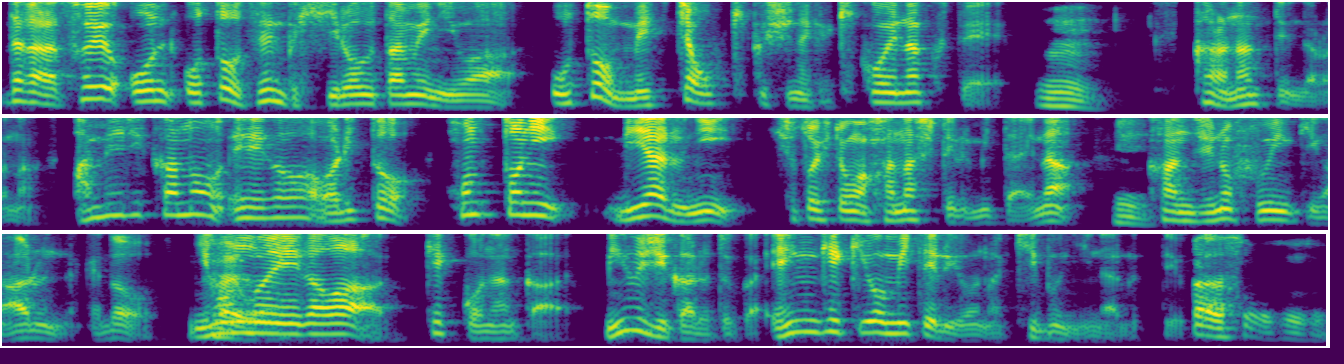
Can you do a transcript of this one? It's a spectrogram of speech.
だからそういう音音を全部拾うためには、音をめっちゃ大きくしなきゃ聞こえなくて、うん。からなんて言うんだろうな。アメリカの映画は割と本当にリアルに人と人が話してるみたいなうん。感じの雰囲気があるんだけど、日本の映画は結構なんかミュージカルとか演劇を見てるような気分になるっていうか。あそうそうそう。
